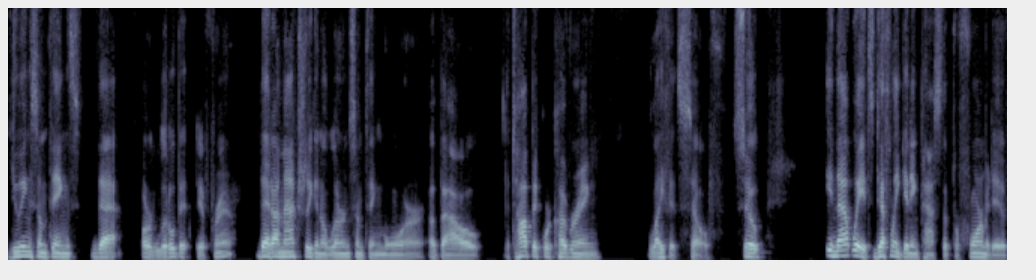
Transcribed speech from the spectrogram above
doing some things that are a little bit different, that I'm actually going to learn something more about the topic we're covering, life itself. So, in that way, it's definitely getting past the performative.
